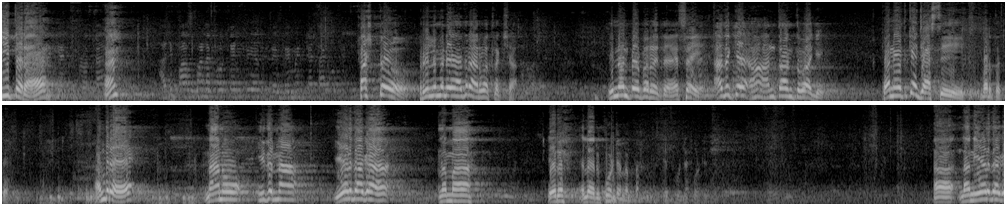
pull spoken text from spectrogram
ಈ ತರ ಫಸ್ಟ್ ಪ್ರಿಲಿಮಿನರಿ ಆದ್ರೆ ಅರವತ್ತು ಲಕ್ಷ. ಇನ್ನೊಂದು ಪೇಪರ್ ಐತೆ ಎಸ್ ಐ ಅದಕ್ಕೆ ಹಂತ ಹಂತವಾಗಿ. ಕೊನೆಯದಕ್ಕೆ ಜಾಸ್ತಿ ಬರ್ತತೆ. ಅಂದ್ರೆ ನಾನು ಇದನ್ನ ಹೇಳಿದಾಗ ನಮ್ಮ ಯಾರು? ಎಲ್ಲ ರಿಪೋರ್ಟ್ ಎಲ್ಲಪ್ಪ ಆ, ನಾನು ಹೇಳಿದಾಗ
